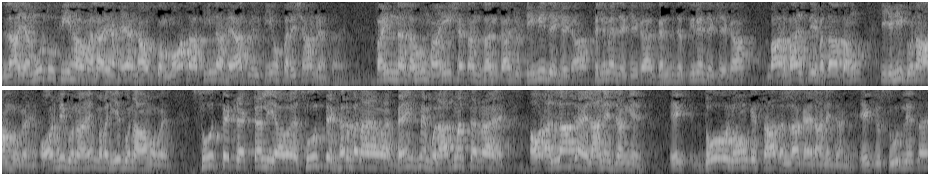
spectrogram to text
لا یموت فیحا ولا یا نہ اس کو موت آتی، نہ حیات ملتی ہے وہ پریشان رہتا ہے۔ فائن نہ لہو معیشت زن کا جو ٹی وی دیکھے گا، فلمیں دیکھے گا، گندی تصویریں دیکھے گا، بار بار اس لیے بتاتا ہوں کہ یہی گنا عام ہو گئے ہیں۔ اور بھی گنا ہے مگر یہ گنا عام ہو گئے سود پہ ٹریکٹر لیا ہوا ہے، سود پہ گھر بنایا ہوا ہے، بینک میں ملازمت کر رہا ہے، اور اللہ کا اعلان جنگ ہے۔ ایک، دو لوگوں کے ساتھ اللہ کا اعلان جنگ ہے۔ ایک جو سود لیتا ہے،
